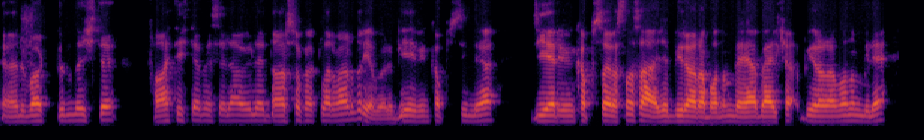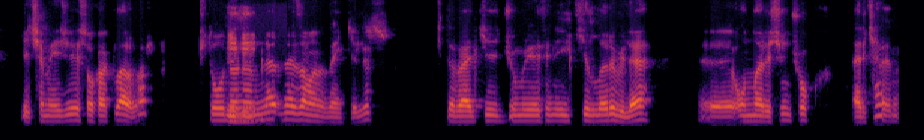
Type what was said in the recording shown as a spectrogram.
Yani baktığında işte Fatih'te mesela öyle dar sokaklar vardır ya böyle bir evin kapısıyla diğer evin kapısı arasında sadece bir arabanın veya belki bir arabanın bile geçemeyeceği sokaklar var. İşte o Hı hı. dönemler ne zamana denk gelir? İşte belki Cumhuriyet'in ilk yılları bile e, onlar için çok erken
